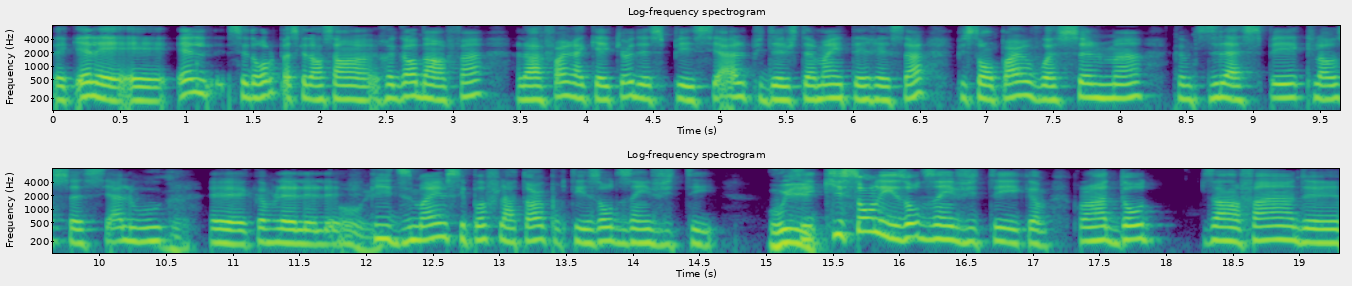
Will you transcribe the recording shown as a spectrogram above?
Fait elle, elle, elle, c'est drôle parce que dans son regard d'enfant, elle a affaire à quelqu'un de spécial puis de justement intéressant. Puis son père voit seulement, comme tu dis, l'aspect classe sociale ou euh, comme le. le, le- Oh oui. Puis il dit même, c'est pas flatteur pour tes autres invités. Oui, qui sont les autres invités? Comme, probablement d'autres enfants de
